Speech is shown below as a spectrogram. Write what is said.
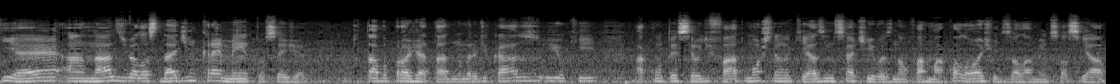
que é a análise de velocidade de incremento, ou seja, o que estava projetado o número de casos e o que aconteceu de fato, mostrando que as iniciativas não farmacológicas de isolamento social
